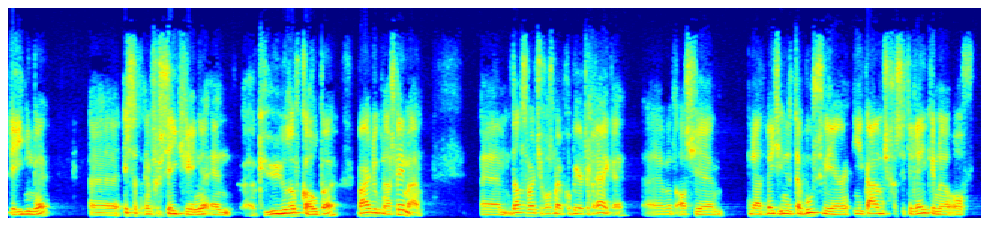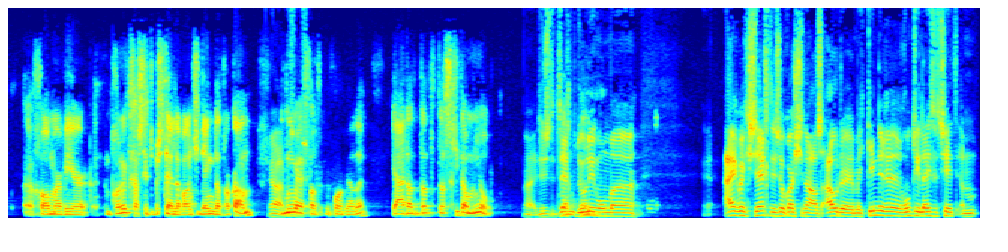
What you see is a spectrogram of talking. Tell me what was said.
leningen. is dat en verzekeringen en huren of kopen? Waar doe ik nou slim aan? Um, dat is wat je volgens mij probeert te bereiken. want als je inderdaad een beetje in de taboesfeer in je kamertje gaat zitten rekenen of gewoon maar weer een product gaat zitten bestellen, want je denkt dat dat kan. Ja, ik noem precies. even wat voorbeelden. Ja, dat, dat, dat schiet allemaal niet op. Nee, dus het is echt de bedoeling om. eh, eigenlijk wat je zegt, is ook als je nou als ouder met kinderen rond die leeftijd zit. En,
